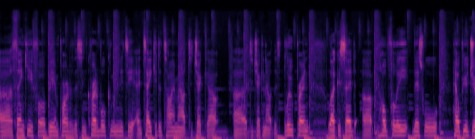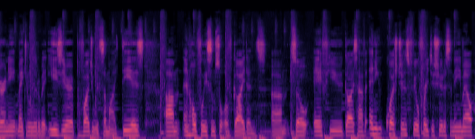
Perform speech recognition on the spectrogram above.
uh, thank you for being part of this incredible community and taking the time out to check out uh, to checking out this blueprint. Like I said, uh, hopefully this will help your journey, make it a little bit easier, provide you with some ideas, um, and hopefully some sort of guidance. Um, so if you guys have any questions, feel free to shoot us an email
